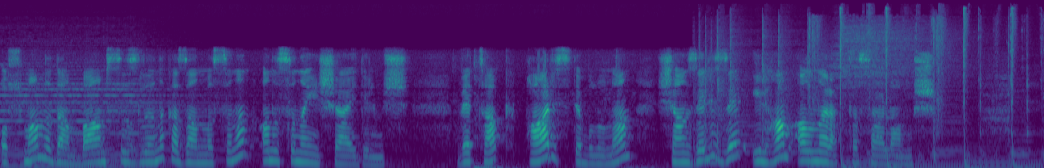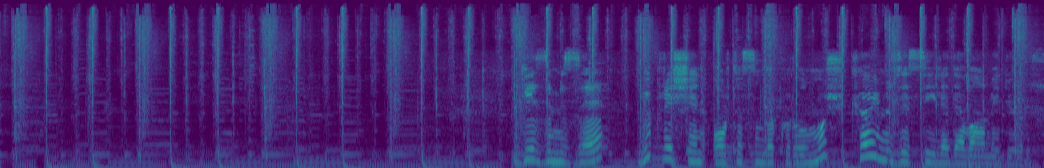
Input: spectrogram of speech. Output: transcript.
Osmanlı'dan bağımsızlığını kazanmasının anısına inşa edilmiş ve tak Paris'te bulunan Şanzelize ilham alınarak tasarlanmış. Gezimize Bükreş'in ortasında kurulmuş köy müzesiyle devam ediyoruz.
